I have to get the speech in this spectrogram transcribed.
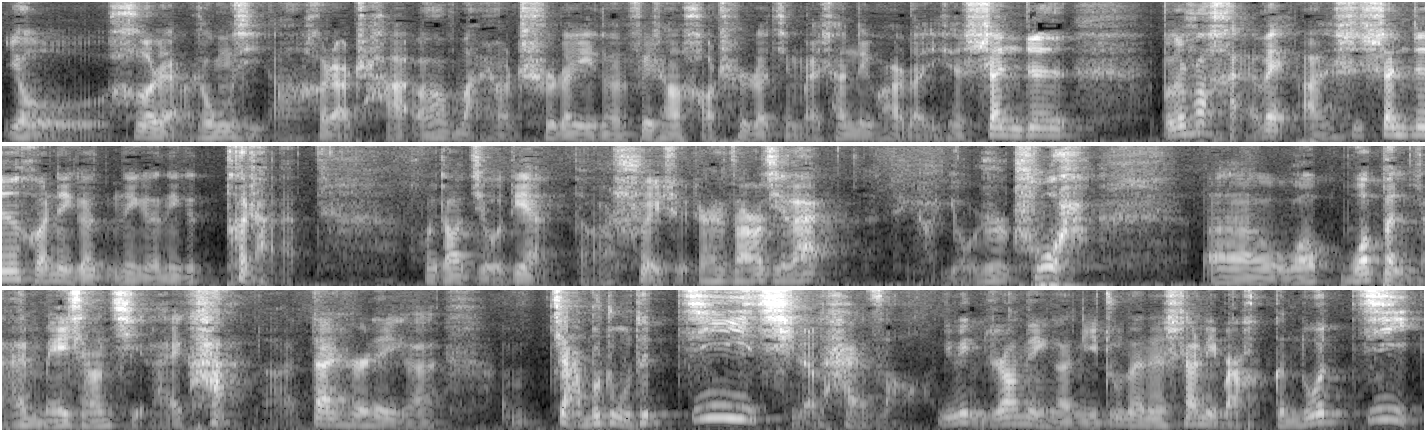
又喝了点东西啊，喝点茶，然后晚上吃了一顿非常好吃的景迈山那块的一些山珍，不能说海味啊，是山珍和那个那个那个特产。回到酒店啊睡去，第二天早上起来，这个有日出啊。呃，我我本来没想起来看啊，但是那个架不住它鸡起得太早，因为你知道那个你住在那山里边很多鸡，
